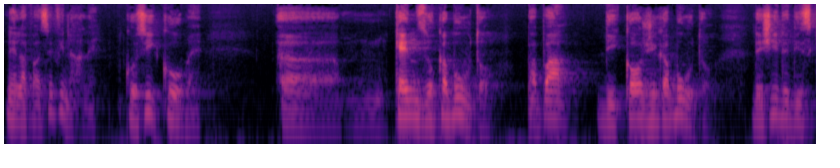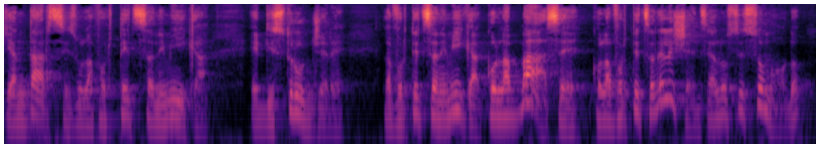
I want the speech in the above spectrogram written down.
nella fase finale, così come eh, Kenzo Kabuto, papà di Koji Kabuto decide di schiantarsi sulla fortezza nemica e distruggere la fortezza nemica con la base, con la fortezza delle scienze, allo stesso modo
